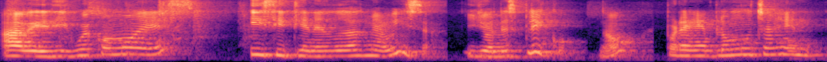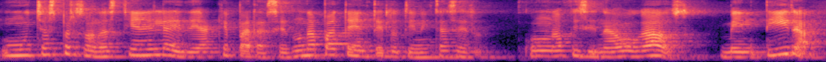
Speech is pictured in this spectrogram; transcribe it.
averigüe cómo es y si tiene dudas me avisa y yo le explico, ¿no? Por ejemplo, mucha muchas personas tienen la idea que para hacer una patente lo tienen que hacer con una oficina de abogados. Mentira.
